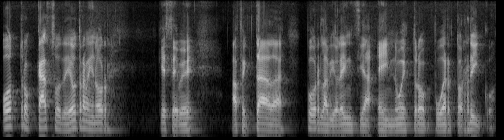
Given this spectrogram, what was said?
Otro caso de otra menor que se ve afectada por la violencia en nuestro Puerto Rico.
